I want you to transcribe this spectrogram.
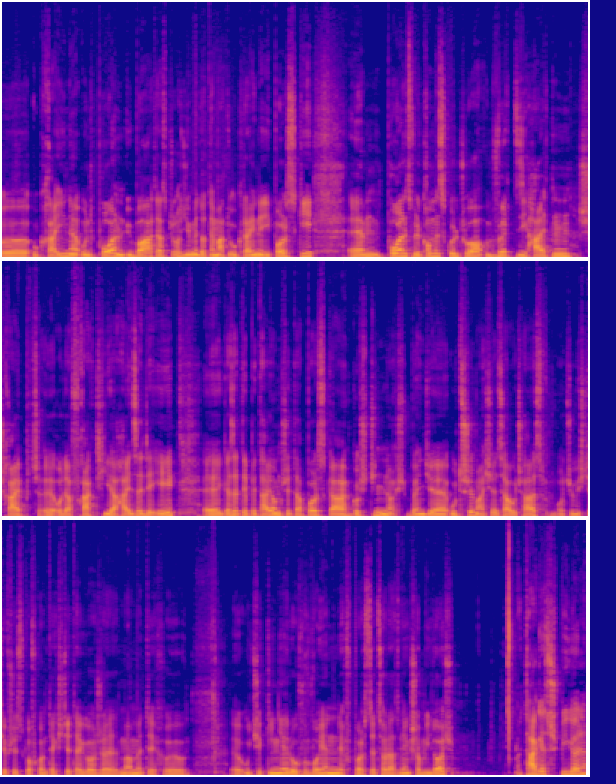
äh, Ukraine und Polen über. Teraz przechodzimy do tematu Ukrainy i Polski. Ähm, Polens Willkommenskultur wird sie halten, schreibt äh, oder fragt hier heise.de. Äh, gazety pytają, czy ta polska gościnność będzie utrzyma się cały czas. Oczywiście wszystko w kontekście tego, że mamy tych e, e, uciekinierów wojennych w Polsce coraz większą ilość. Tagesspiegel.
